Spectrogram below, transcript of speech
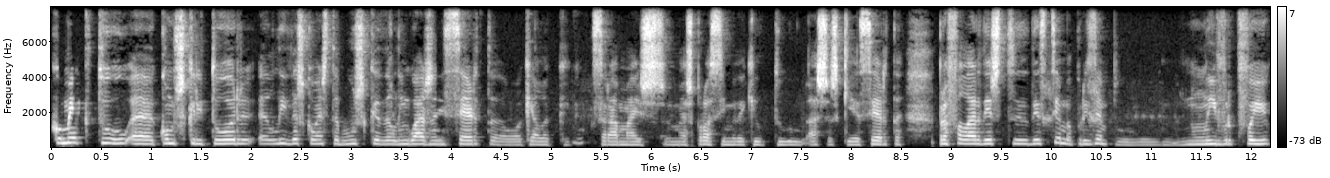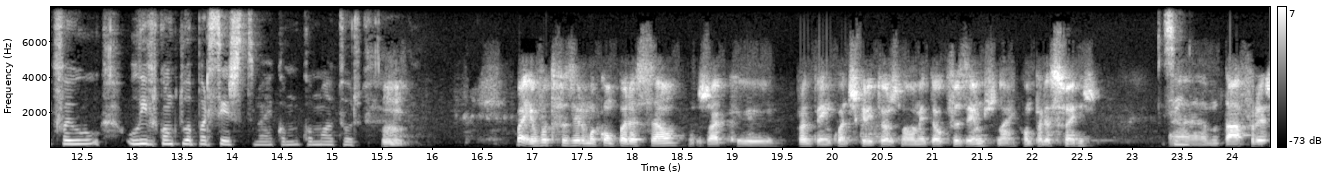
como é que tu, uh, como escritor, uh, lidas com esta busca da linguagem certa, ou aquela que, que, será mais, mais próxima daquilo que tu achas que é certa, para falar deste, desse tema, por exemplo, num livro que foi, que foi o, o livro com que tu apareceste, não é? como, como autor? Hum. Bem, eu vou-te fazer uma comparação, já que, pronto, enquanto escritores, normalmente é o que fazemos, não é? Comparações, metáforas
